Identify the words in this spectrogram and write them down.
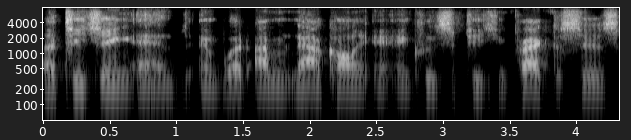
uh, teaching and, and what I'm now calling inclusive teaching practices.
